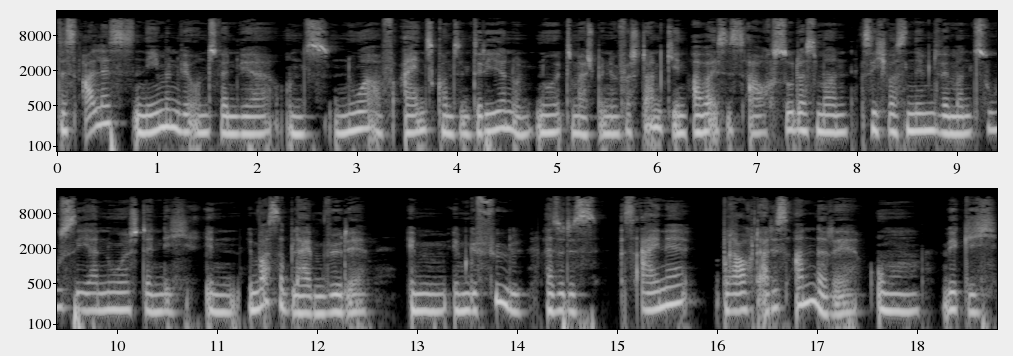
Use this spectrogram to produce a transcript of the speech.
das alles nehmen wir uns, wenn wir uns nur auf eins konzentrieren und nur zum Beispiel in den Verstand gehen. Aber es ist auch so, dass man sich was nimmt, wenn man zu sehr nur ständig in, im Wasser bleiben würde, im, im Gefühl. Also das, das eine braucht alles andere, um wirklich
